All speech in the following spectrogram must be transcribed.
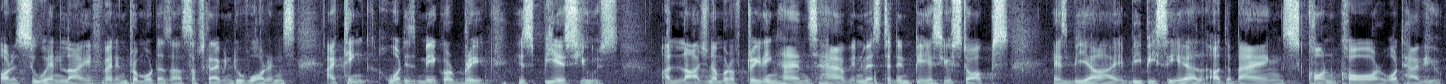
or a Suven Life, wherein promoters are subscribing to warrants. I think what is make or break is PSUs. A large number of trading hands have invested in PSU stocks, SBI, BPCL, other banks, Concor, what have you.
